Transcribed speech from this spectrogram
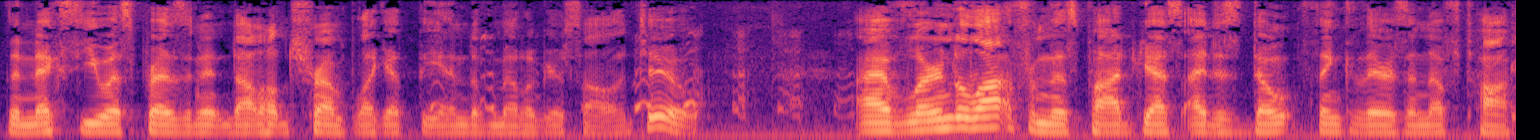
the next U.S. President Donald Trump, like at the end of Metal Gear Solid 2. I have learned a lot from this podcast. I just don't think there's enough talk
